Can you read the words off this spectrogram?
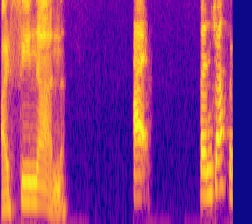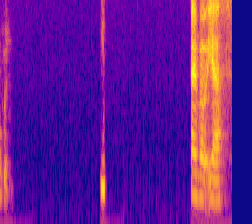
I see none. Okay. Then Jessica. I vote yes.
